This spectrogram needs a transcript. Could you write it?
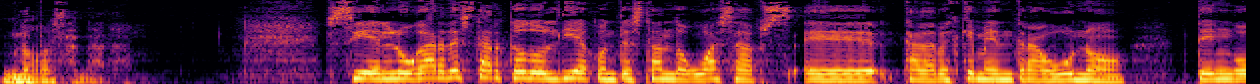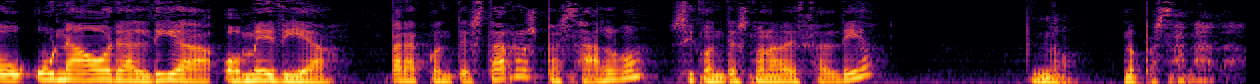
No, No. pasa nada. Si en lugar de estar todo el día contestando WhatsApps, eh, cada vez que me entra uno, tengo una hora al día o media para contestarlos, ¿pasa algo? Si contesto una vez al día, No. no pasa nada.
